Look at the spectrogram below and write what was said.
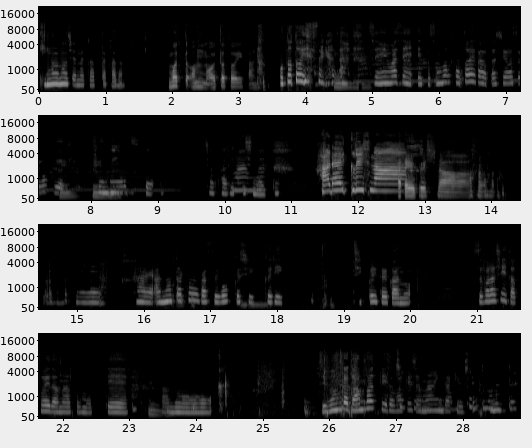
昨日のじゃなかったかな。もっと、うん、おとといかな。一昨日でしたか？うんあ、すみません。えっと、その例えが私はすごく、うん腑うんに落ちて、ちゃんとハレクリシナ言って。すハレークリシュナハレークリシュナ。いません。はい、あの例えがすごくしっくり、しっくりというか、あの、素晴らしい例えだなと思って、うんあの自分が頑張っているわけじゃないんだけれど、ちょっと待って。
